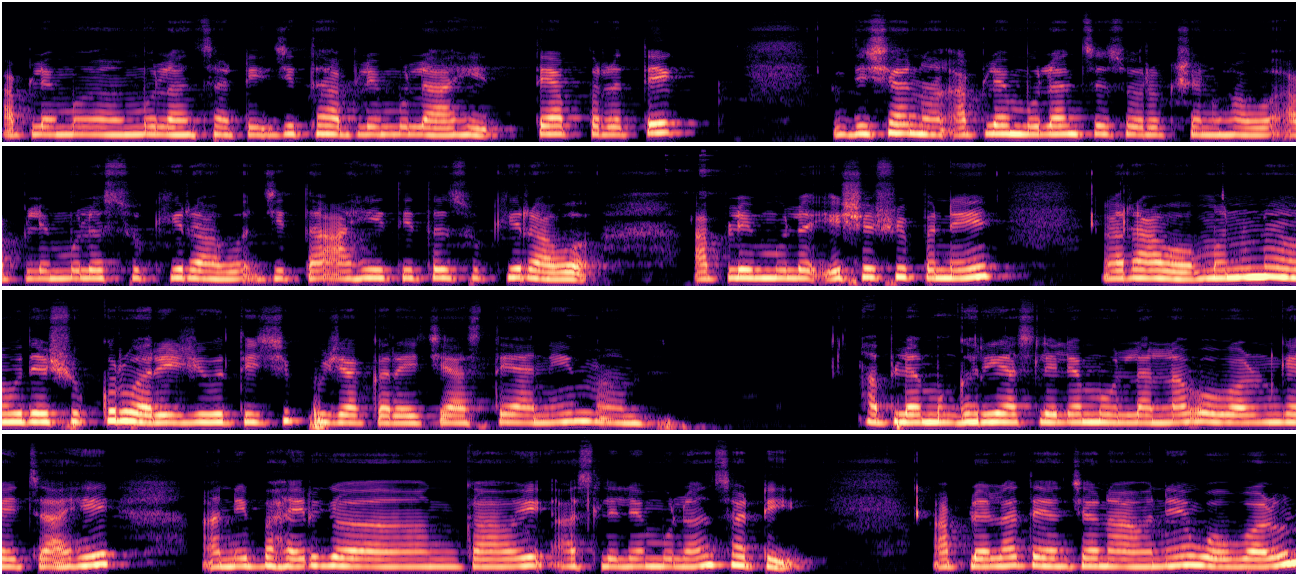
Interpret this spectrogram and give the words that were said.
आपल्या मु मुलांसाठी जिथं आपले मुलं आहेत त्या प्रत्येक दिशानं आपल्या मुलांचं संरक्षण व्हावं आपले मुलं सुखी राहावं. जिथं आहे तिथं सुखी राहावं. आपले मुलं यशस्वीपणे राहावं. म्हणून उद्या शुक्रवारी जीवतीची पूजा करायची असते आणि आपल्या घरी असलेल्या मुलांना ओवाळून घ्यायचं आहे आणि बाहेर ग गावी असलेल्या मुलांसाठी आपल्याला त्यांच्या नावाने ओवाळून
